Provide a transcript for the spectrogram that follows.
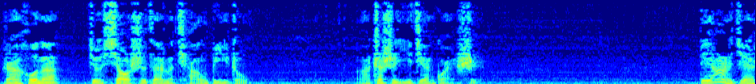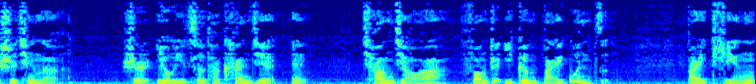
然后呢，就消失在了墙壁中。啊，这是一件怪事。第二件事情呢，是有一次他看见，哎，墙角啊放着一根白棍子。白挺，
